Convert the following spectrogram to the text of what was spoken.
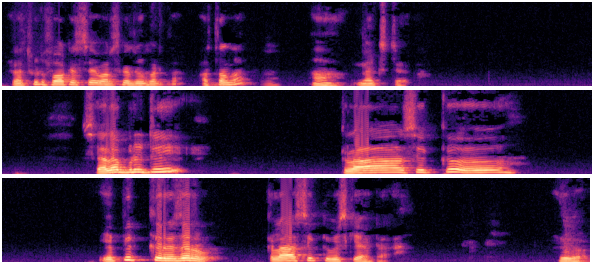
ఇక్కడ చూడు ఫోకస్ చేయి వరుసగా చూపెడతా. వస్తుందా? Next. Celebrity classic epic reserve classic whisky అట ఇదిగో.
